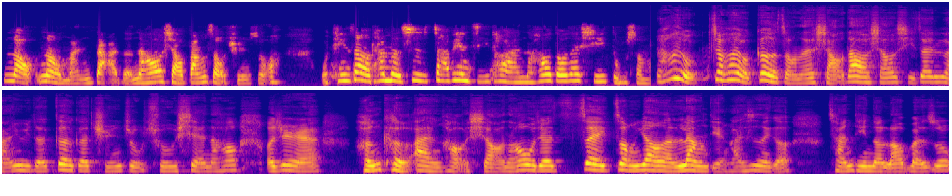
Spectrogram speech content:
闹闹蛮大的。然后小帮手群说。哦我听到他们是诈骗集团，然后都在吸毒什么，然后有就会有各种的小道消息在蓝宇的各个群组出现，然后我就觉得很可爱，很好笑。然后我觉得最重要的亮点还是那个餐厅的老板说：“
